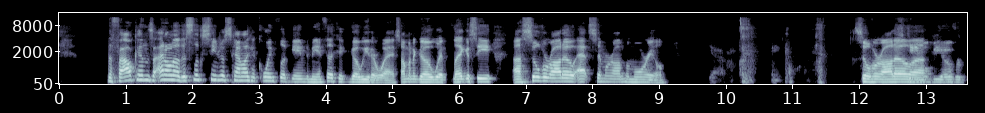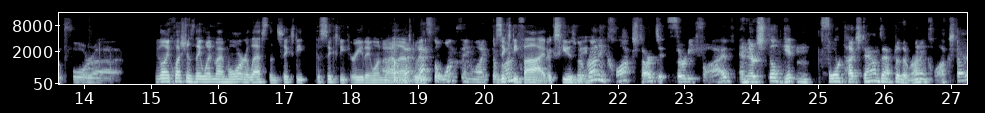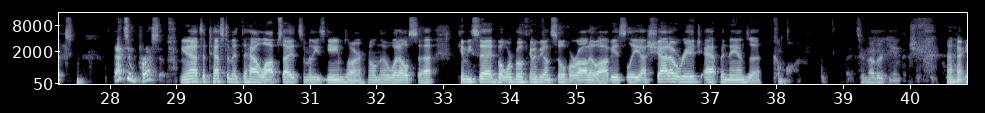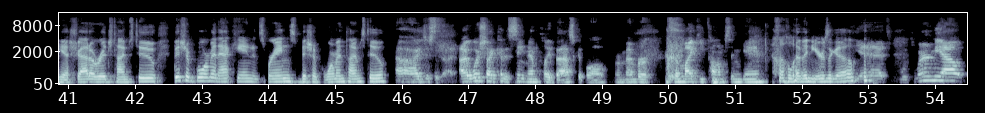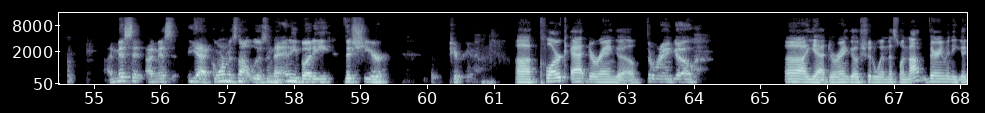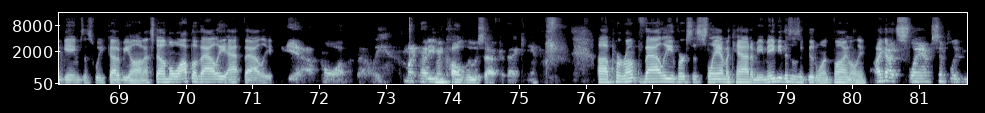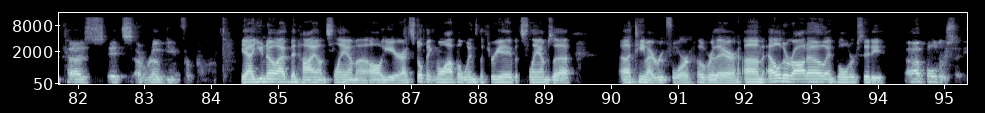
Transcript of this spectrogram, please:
the Falcons, I don't know. This looks seems just kind of like a coin flip game to me. I feel like it could go either way. So I'm gonna go with Legacy, uh, Silverado at Cimarron Memorial. Yeah. I mean, Silverado uh, will be over before uh, the only question is they win by more or less than sixty the sixty three they won by uh, last that, week. That's the one thing. Like the sixty five, excuse the me. The running clock starts at thirty five, and they're still getting four touchdowns after the running clock starts. That's impressive. Yeah, it's a testament to how lopsided some of these games are. I don't know what else uh, can be said, but we're both going to be on Silverado, obviously. Uh, Shadow Ridge at Bonanza. Come on. It's another game that should. Uh, yeah, Shadow Ridge times two. Bishop Gorman at Canyon Springs. Bishop Gorman times two. Uh, I just, I wish I could have seen them play basketball. Remember the Mikey Thompson game? Eleven years ago. Yeah, it's, it's wearing me out. I miss it. I miss it. Yeah, Gorman's not losing to anybody this year. Period. Uh, Clark at Durango. Durango. Uh, yeah, Durango should win this one. Not very many good games this week, got to be honest. Uh, Moapa Valley at Valley. Yeah, Moapa Valley. Might not even call Lewis after that game. Uh, Pahrump Valley versus Slam Academy. Maybe this is a good one. Finally, I got Slam simply because it's a road game for Pahrump. Yeah, you know I've been high on Slam uh, all year. I still think Moapa wins the 3A, but Slam's a, a team I root for over there. Um, El Dorado and Boulder City. Uh, Boulder City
